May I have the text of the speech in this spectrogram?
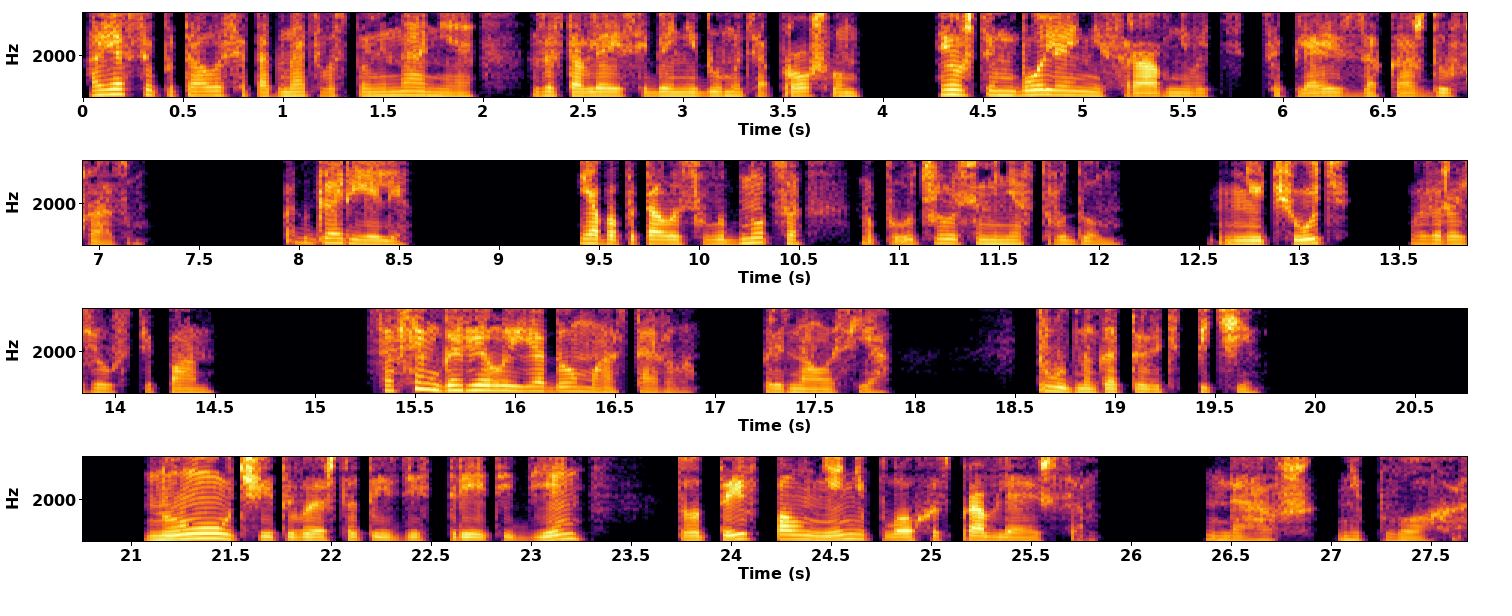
а я все пыталась отогнать воспоминания, заставляя себя не думать о прошлом и уж тем более не сравнивать, цепляясь за каждую фразу. Подгорели. Я попыталась улыбнуться, но получилось у меня с трудом. «Ничуть», — возразил Степан. «Совсем горелые я дома оставила», — призналась я. «Трудно готовить в печи». Ну, учитывая, что ты здесь третий день, то ты вполне неплохо справляешься. Да уж, неплохо.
